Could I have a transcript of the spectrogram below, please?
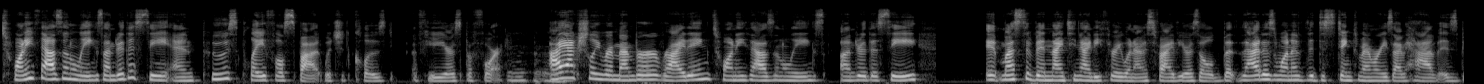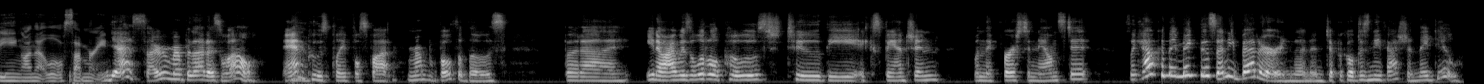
20,000 Leagues Under the Sea and Pooh's Playful Spot, which had closed a few years before. Mhm. I actually remember riding 20,000 Leagues Under the Sea. It must have been 1993 when I was five years old, but that is one of the distinct memories I have is being on that little submarine. Yes, I remember that as well. And Yeah. Pooh's Playful Spot. Remember both of those. But uh, you know, I was a little opposed to the expansion when they first announced it. It's like, how can they make this any better? And then in typical Disney fashion, they do.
